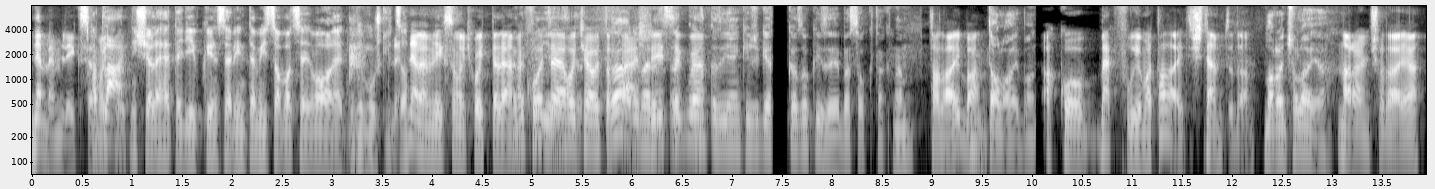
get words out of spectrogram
nem emlékszem. Hát hogy látni se lehet egyébként szerintem, is szabad szerint valahol lehet, egy muslica. Nem emlékszem, hogy hogy telel meg. Hát Hogy telel, ez- hogyha ott a várj, fás ez- részekben, Ez, ez, ilyen kis getek azok izébe szoktak, nem? talajban, Talajban. akkor megfújom a talajt is, nem tudom. Narancsolaja? Narancsolaja.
